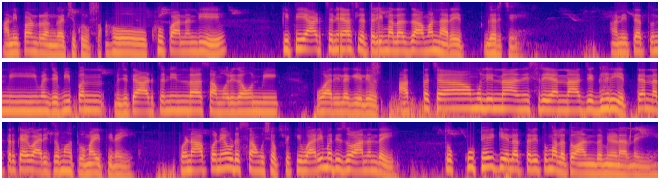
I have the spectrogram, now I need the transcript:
आणि पांडुरंगाची कृपा. हो खूप आनंदी आहे. किती अडचणी असल्या तरी मला जा म्हणणार आहेत घरचे. आणि त्यातून मी म्हणजे मी पण म्हणजे त्या अडचणींना सामोरे जाऊन मी वारीला गेले होते. आत्ताच्या मुलींना आणि स्त्रियांना जे घरी आहेत त्यांना तर काही वारीचं महत्त्व माहिती नाही. पण आपण एवढंच सांगू शकतो की वारीमध्ये जो आनंद आहे तो कुठेही गेला तरी तुम्हाला तो आनंद मिळणार नाही.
